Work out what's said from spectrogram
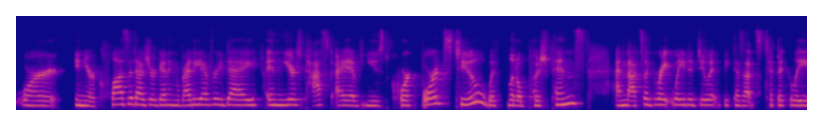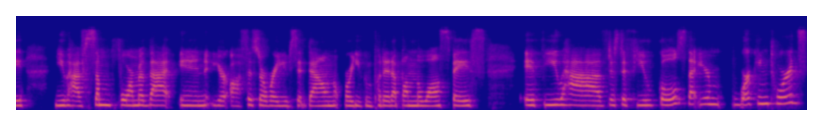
or in your closet as you're getting ready every day. In years past, I have used cork boards too with little push pins. And that's a great way to do it because that's typically you have some form of that in your office or where you sit down, or you can put it up on the wall space if you have just a few goals that you're working towards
